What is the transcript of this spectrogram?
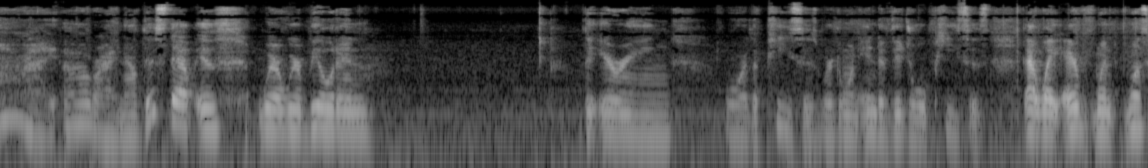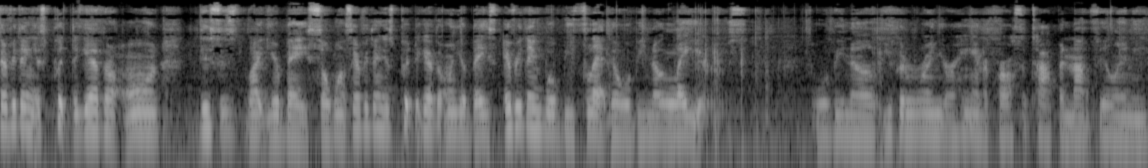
All right, all right. Now this step is where we're building the earring or the pieces. We're doing individual pieces. That way, every, when once everything is put together on, this is like your base. So once everything is put together on your base, everything will be flat. There will be no layers. There will be no, you can run your hand across the top and not feel any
